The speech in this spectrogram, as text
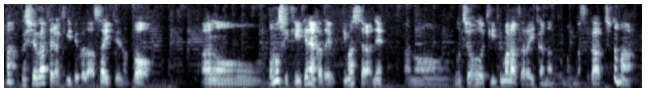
まあ、復習があったら聞いてくださいっていうのと、あのーもし聞いてない方いましたらね、あのー後ほど聞いてもらったらいいかなと思いますが、ちょっとまあ、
